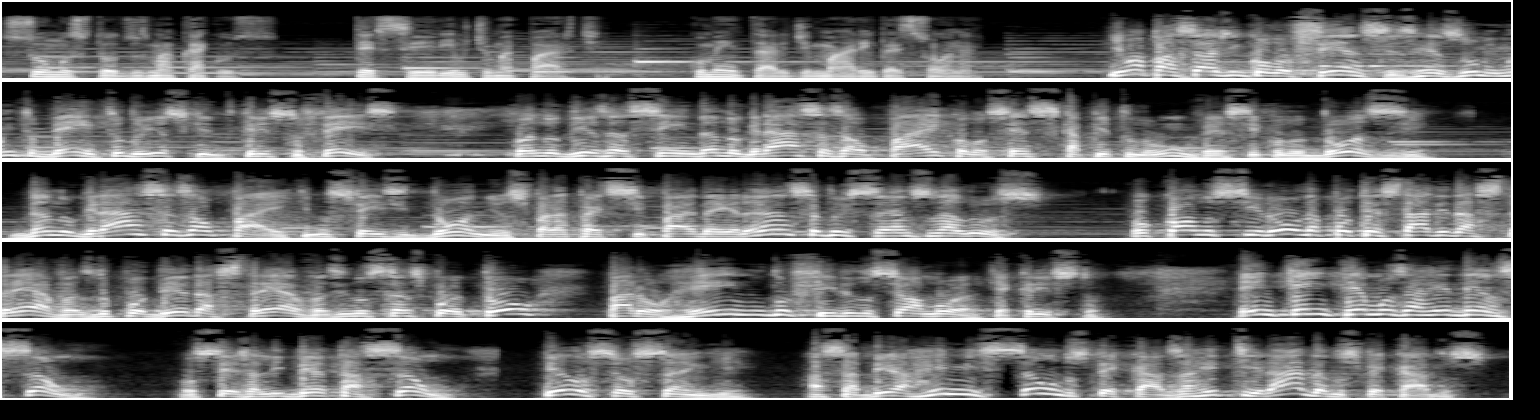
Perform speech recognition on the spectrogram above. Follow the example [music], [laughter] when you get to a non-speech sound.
Somos todos macacos. Terceira e última parte. Comentário de Mari Persona. E uma passagem em Colossenses resume muito bem tudo isso que Cristo fez, quando diz assim: dando graças ao Pai, Colossenses capítulo 1, versículo 12, dando graças ao Pai, que nos fez idôneos para participar da herança dos santos na luz, o qual nos tirou da potestade das trevas, do poder das trevas, e nos transportou para o reino do Filho do seu amor, que é Cristo, em quem temos a redenção, ou seja, a libertação, pelo seu sangue, a saber, a remissão dos pecados, a retirada dos pecados,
